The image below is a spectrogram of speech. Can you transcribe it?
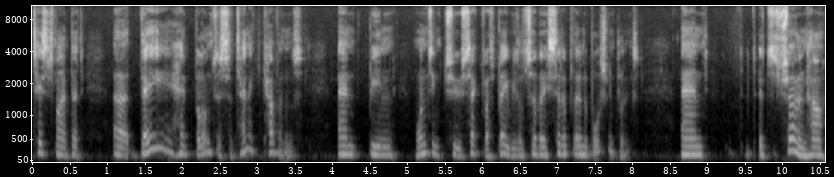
testified that uh, they had belonged to satanic covens and been wanting to sacrifice babies, and so they set up their own abortion clinics. And it's shown how,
